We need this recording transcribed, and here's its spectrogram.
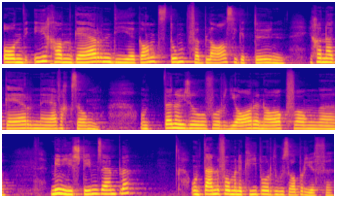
und ich habe gerne die ganz dumpfen, blasigen Töne. Ich habe auch gerne einfach Gesang. Und dann habe ich schon vor Jahren angefangen, meine Stimme samplen und dann von einem Keyboard aus abrufen.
